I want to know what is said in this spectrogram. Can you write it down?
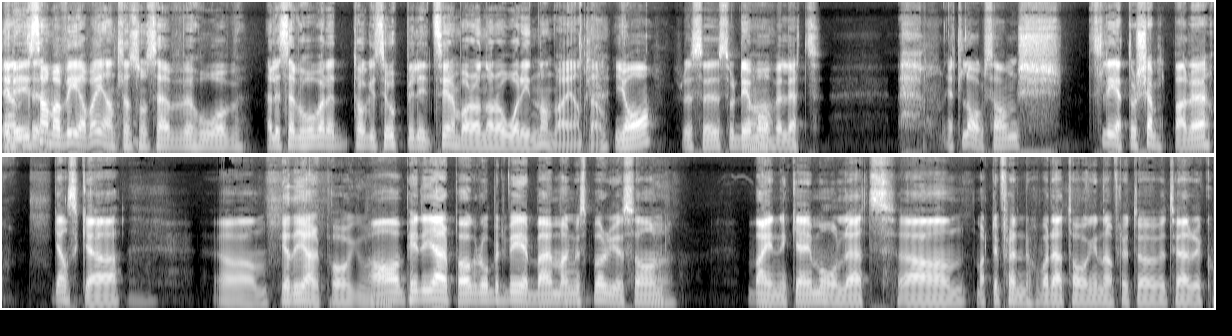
Är det i samma veva egentligen som Sävehof, eller Sävehof hade tagit sig upp i elitserien bara några år innan va egentligen? Ja, precis och det ja. var väl ett, ett lag som slet och kämpade ganska Um, Peder Järphag. Och... Ja, Peder Järphag, Robert Weberg, Magnus Börjesson. Mm. Weinicka i målet. Um, Martin Frändesjö var där ett tag innan han flyttade över till RIK.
